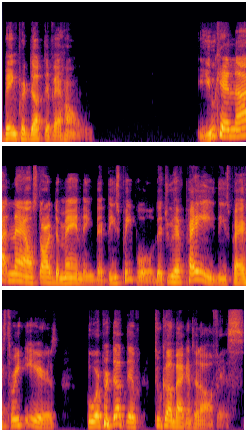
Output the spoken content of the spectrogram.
being productive at home." You cannot now start demanding that these people that you have paid these past three years who are productive to come back into the office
